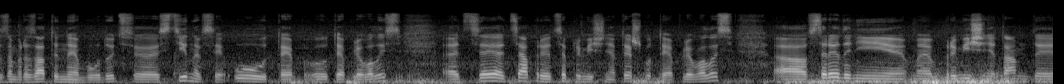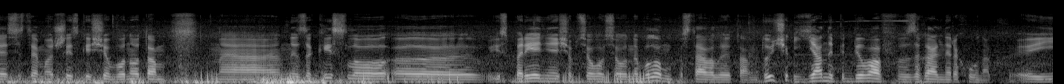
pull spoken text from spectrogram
замерзати не будуть. Е, Стіни утеп- утеплювались. Е, Це, ця, це приміщення теж утеплювалось. Всередині е, приміщення, там, де система очистки, щоб воно там е, не закисло, е, іспарення, щоб цього всього не було, ми поставили там дуйчик. Я не підбивав загальний рахунок. Е,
